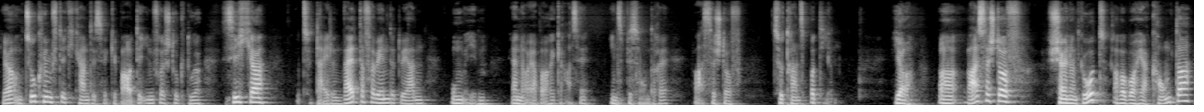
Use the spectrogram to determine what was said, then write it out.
Ja, und zukünftig kann diese gebaute Infrastruktur sicher zu Teilen weiterverwendet werden, um eben erneuerbare Gase, insbesondere Wasserstoff, zu transportieren. Ja, äh, Wasserstoff, schön und gut, aber woher kommt er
